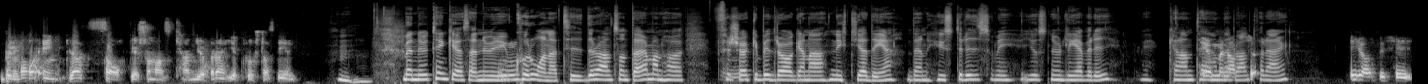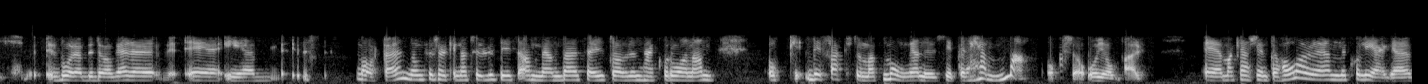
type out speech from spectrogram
bra, enkla saker som man kan göra i ett första steg. Mm. Men nu tänker jag så här, nu är det ju mm. coronatider och allt sånt där. Man har, försöker bedragarna nyttja det, den hysteri som vi just nu lever i, med karantäner ja, och allt vad det är. Ja, precis. Våra bedragare är, är smarta. De försöker naturligtvis använda sig av den här coronan och det faktum att många nu sitter hemma också och jobbar. Eh, man kanske inte har en kollega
